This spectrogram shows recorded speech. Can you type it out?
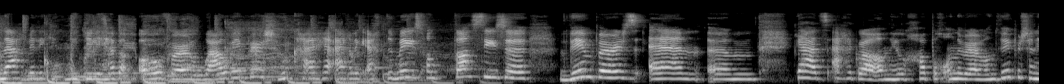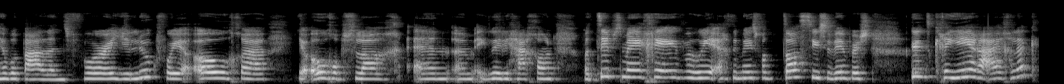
Vandaag wil ik het met jullie hebben over wow wimpers. Hoe krijg je eigenlijk echt de meest fantastische wimpers? En ehm, ja, het is eigenlijk wel een heel grappig onderwerp. Want wimpers zijn heel bepalend voor je look, voor je ogen, je oogopslag. En ehm, ik wil jullie graag gewoon wat tips meegeven. Hoe je echt de meest fantastische wimpers kunt creëren eigenlijk.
